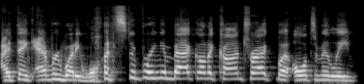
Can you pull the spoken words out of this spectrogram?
I think everybody wants to bring him back on a contract, but ultimately,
